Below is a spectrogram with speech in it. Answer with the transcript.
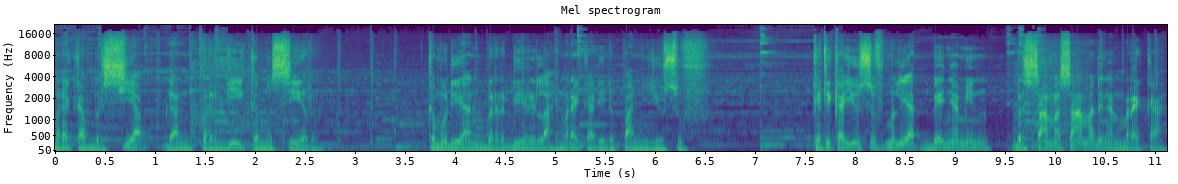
mereka bersiap dan pergi ke Mesir. Kemudian berdirilah mereka di depan Yusuf. Ketika Yusuf melihat Benyamin bersama-sama dengan mereka,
